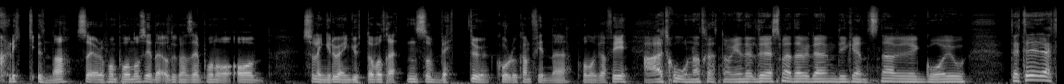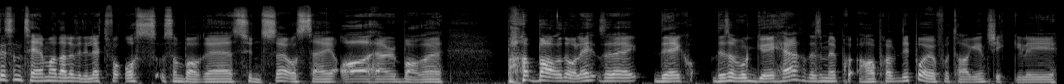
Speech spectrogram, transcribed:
klikk unna, så er du på en pornoside, og du kan se porno. Og så lenge du er en gutt over 13, så vet du hvor du kan finne pornografi. Ja, jeg tror under 13 år. Det er det som er det, De grensene her går jo dette, dette er et sånt tema der det er veldig lett for oss som bare synser og sier å, her er bare ba- bare dårlig. Så det, det, det som har vært gøy her, det som vi har prøvd litt på, er å få tak i en skikkelig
